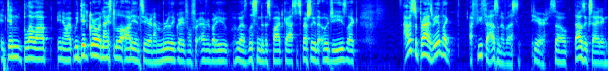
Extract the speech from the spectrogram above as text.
it didn't blow up. You know, we did grow a nice little audience here. And I'm really grateful for everybody who, who has listened to this podcast, especially the OGs. Like I was surprised. We had like a few thousand of us here. So that was exciting.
